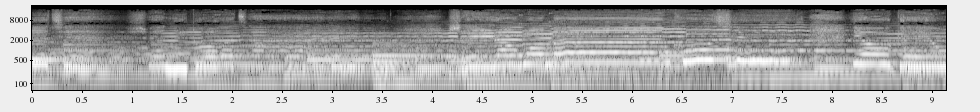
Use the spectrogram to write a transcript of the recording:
世界绚丽多彩，谁让我们哭泣，又给我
